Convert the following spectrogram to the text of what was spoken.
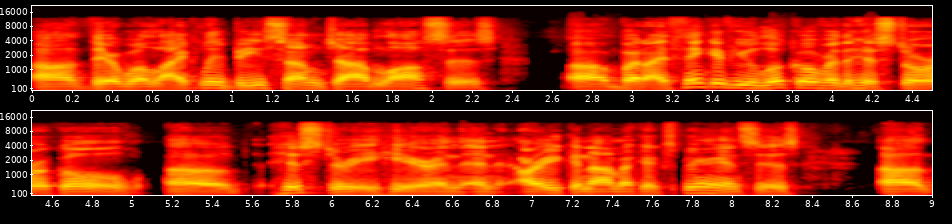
Uh, there will likely be some job losses. Uh, but I think if you look over the historical uh, history here and, and our economic experiences, uh,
